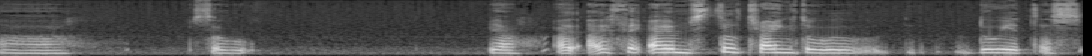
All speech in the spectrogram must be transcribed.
Uh, so yeah, I, I think I am still trying to do it as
